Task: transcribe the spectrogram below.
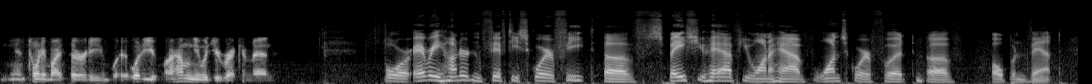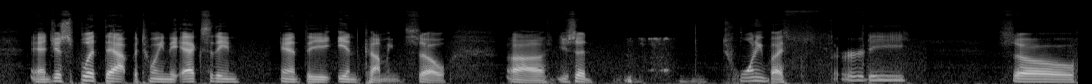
you know, 20 by 30, what, do you? How many would you recommend? For every 150 square feet of space you have, you want to have one square foot of open vent, and just split that between the exiting and the incoming. So, uh, you said 20 by 30. So,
